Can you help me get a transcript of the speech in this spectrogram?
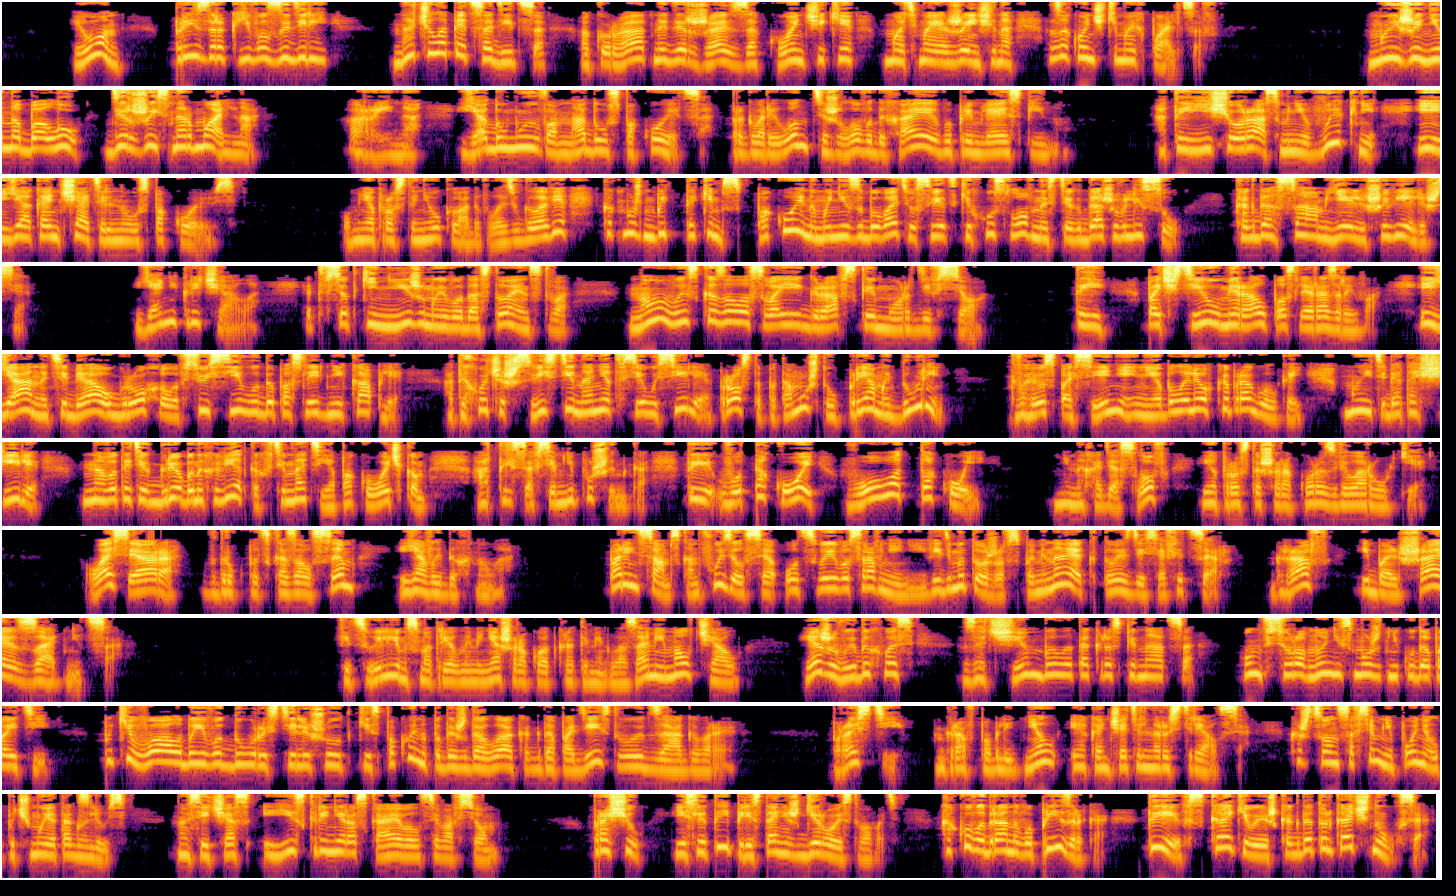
И он, призрак его задери, начал опять садиться, аккуратно держась за кончики, мать моя женщина, за кончики моих пальцев. «Мы же не на балу, держись нормально!» «Рейна, я думаю, вам надо успокоиться», — проговорил он, тяжело выдыхая и выпрямляя спину. «А ты еще раз мне выкни, и я окончательно успокоюсь». У меня просто не укладывалось в голове, как можно быть таким спокойным и не забывать о светских условностях даже в лесу, когда сам еле шевелишься. Я не кричала, это все-таки ниже моего достоинства, но высказала своей графской морде все. Ты почти умирал после разрыва, и я на тебя угрохала всю силу до последней капли, а ты хочешь свести на нет все усилия просто потому, что упрямый дурень? Твое спасение не было легкой прогулкой. Мы тебя тащили на вот этих гребаных ветках в темноте по кочкам, а ты совсем не пушинка. Ты вот такой, вот такой. Не находя слов, я просто широко развела руки. «Лосяра!» — вдруг подсказал Сэм, и я выдохнула. Парень сам сконфузился от своего сравнения, видимо, тоже вспоминая, кто здесь офицер. Граф и большая задница. Фицуильям смотрел на меня широко открытыми глазами и молчал. Я же выдохлась. Зачем было так распинаться? Он все равно не сможет никуда пойти. Покивала бы его дурости или шутки, спокойно подождала, когда подействуют заговоры. «Прости», — граф побледнел и окончательно растерялся. Кажется, он совсем не понял, почему я так злюсь, но сейчас и искренне раскаивался во всем. «Прощу, если ты перестанешь геройствовать. Какого драного призрака ты вскакиваешь, когда только очнулся?»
